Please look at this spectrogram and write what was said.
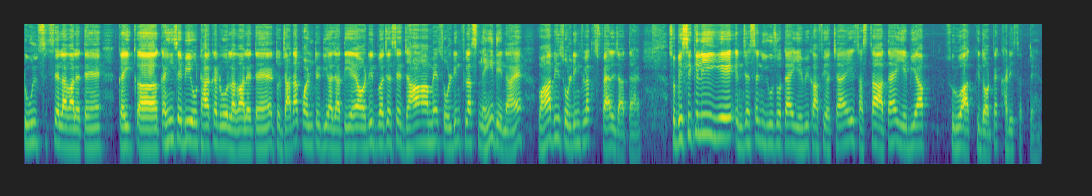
टूल्स से लगा लेते हैं कई कहीं से भी उठाकर वो लगा लेते हैं तो ज़्यादा क्वान्टिटी आ जाती है। और इस वजह से जहाँ हमें सोल्डिंग फ्लक्स नहीं देना है वहाँ भी सोल्डिंग फ्लक्स फैल जाता है। सो so बेसिकली ये इंजेक्शन यूज़ होता है ये भी काफ़ी अच्छा है ये सस्ता आता है ये भी आप शुरुआत के दौर पर खरीद सकते हैं।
